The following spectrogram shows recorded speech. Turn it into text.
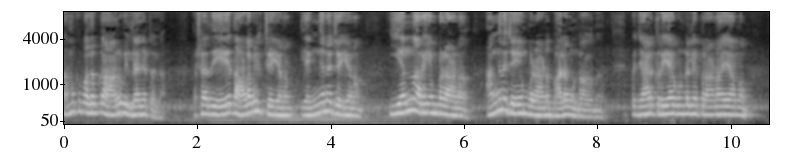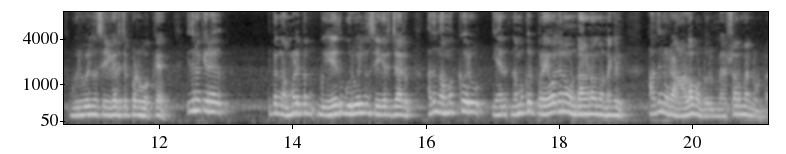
നമുക്ക് പലർക്കും അറിവില്ലാഞ്ഞിട്ടല്ല. പക്ഷെ അത് ഏത് അളവിൽ ചെയ്യണം? എങ്ങനെ ചെയ്യണം? എന്നറിയുമ്പോഴാണ് അങ്ങനെ ചെയ്യുമ്പോഴാണ് ഫലമുണ്ടാകുന്നത്. ഇപ്പം ഞാൻ ക്രിയാകുണ്ടലിനി പ്രാണായാമം ഗുരുവിൽ നിന്ന് സ്വീകരിച്ചപ്പോഴും ഒക്കെ ഇതിനൊക്കെ ഒരു ഇപ്പം നമ്മളിപ്പം ഏത് ഗുരുവിൽ നിന്ന് സ്വീകരിച്ചാലും അത് നമുക്കൊരു നമുക്കൊരു പ്രയോജനം ഉണ്ടാകണമെന്നുണ്ടെങ്കിൽ അതിനൊരു അളവുണ്ട് ഒരു മെഷർമെന്റ് ഉണ്ട്.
